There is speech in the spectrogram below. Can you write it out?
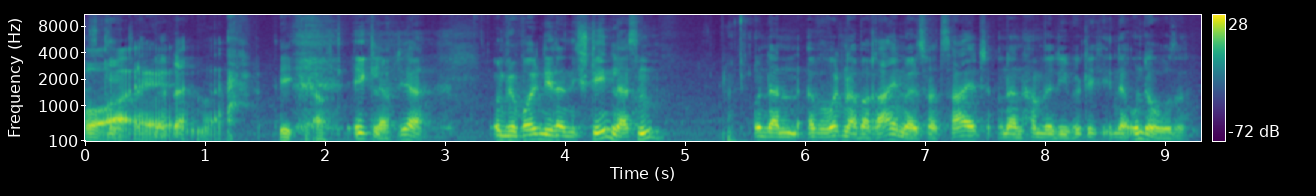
Boah geht ey. Ekelhaft. Ekelhaft, ja. Und wir wollten die dann nicht stehen lassen. Und dann, äh, wir wollten aber rein, weil es war Zeit. Und dann haben wir die wirklich in der Unterhose.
